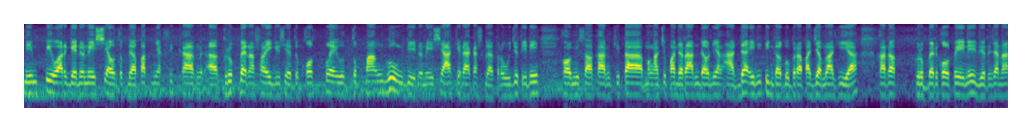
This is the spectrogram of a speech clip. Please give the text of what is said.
mimpi warga Indonesia untuk dapat menyaksikan uh, grup band asal Inggris yaitu Coldplay untuk manggung di Indonesia akhirnya akan sudah terwujud. Ini kalau misalkan kita mengacu pada rundown yang ada, ini tinggal beberapa jam lagi ya. Karena grup band Coldplay ini direncana,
